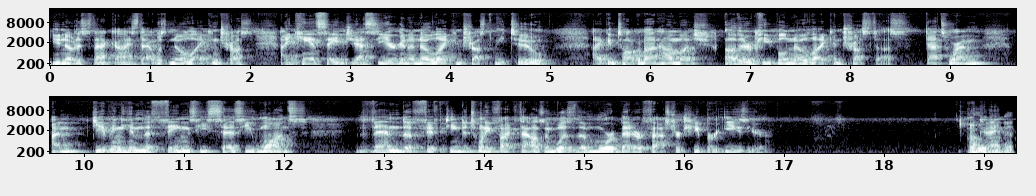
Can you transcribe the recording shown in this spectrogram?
You notice that, guys? That was know like, and trust. I can't say, Jesse, you're going to know, like, and trust me too. I can talk about how much other people know, like, and trust us. That's where I'm I'm giving him the things he says he wants then the 15 to 25,000 was the more, better, faster, cheaper, easier. Okay. I love it.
